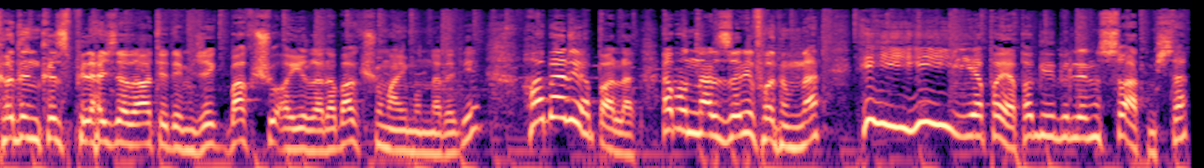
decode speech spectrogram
Kadın kız plajda rahat edemeyecek. Bak şu ayılara bak şu maymunlara diye haber yaparlar. Ha bunlar zarif hanımlar hi hi hi yapa yapa birbirlerine su atmışlar.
